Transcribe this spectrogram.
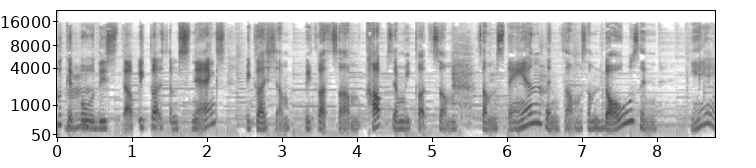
Look at Mhm. all this stuff. We got some snacks. We got some we got some cups and we got some some stands and some some dolls and yeah.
